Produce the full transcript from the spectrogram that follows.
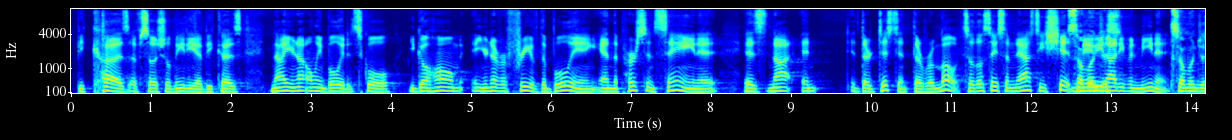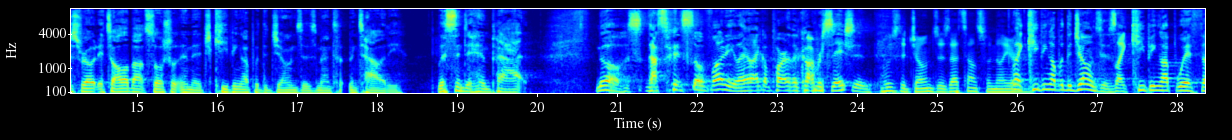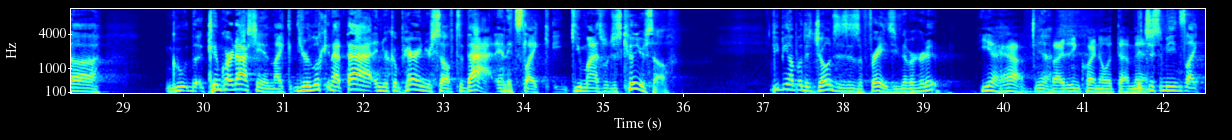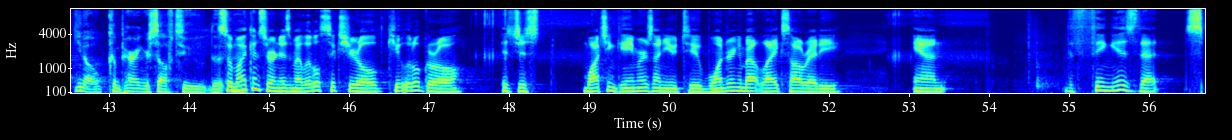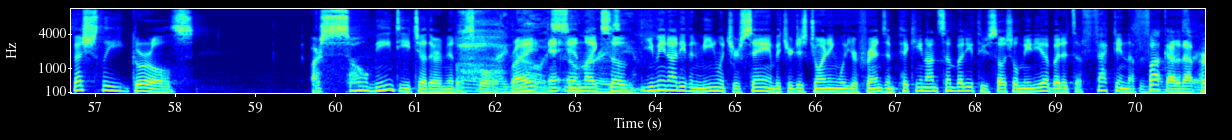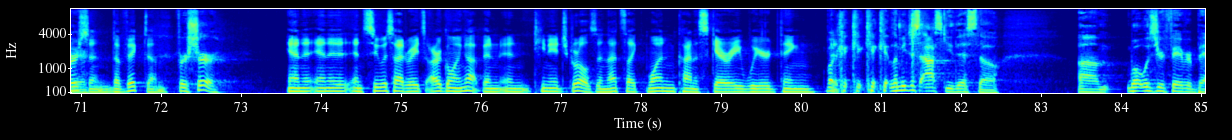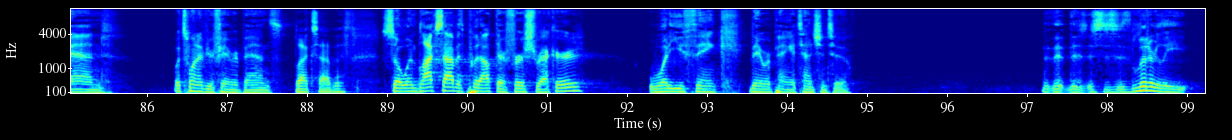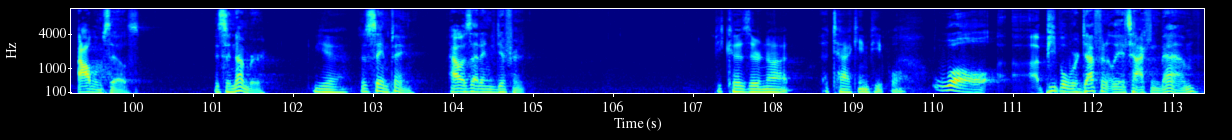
because of social media. Because now you're not only bullied at school, you go home and you're never free of the bullying, and the person saying it is not. And they're distant, they're remote, so they'll say some nasty shit and Someone maybe just- not even mean it. someone just wrote, "It's all about social image, keeping up with the Joneses mentality." Listen to him, Pat. No, that's it's so funny. Like like a part of the conversation. Who's the Joneses? That sounds familiar. like keeping up with the Joneses, like keeping up with uh, Kim Kardashian. Like you're looking at that and you're comparing yourself to that, and it's like you might as well just kill yourself. Keeping up with the Joneses is a phrase you've never heard it. yeah, I have. Yeah. but I didn't quite know what that meant. It just means like you know comparing yourself to the. So the- my concern is my little six-year-old cute little girl is just watching gamers on YouTube, wondering about likes already, and the thing is that especially girls are so mean to each other in middle school, know, right? it's and, so and like so you may not even mean what you're saying, but you're just joining with your friends and picking on somebody through social media, but it's affecting the fuck out of that right here. person, the victim for sure. And and it, and suicide rates are going up in, in teenage girls, and that's like one kind of scary, weird thing. But that- c- c- c- let me just ask you this though. Um, what was your favorite band? What's one of your favorite bands? Black Sabbath. So when Black Sabbath put out their first record, what do you think they were paying attention to? Th- th- This this is literally album sales. It's a number. Yeah, It's the same thing. How is that any different? because they're not attacking people. Well, uh, people were definitely attacking them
